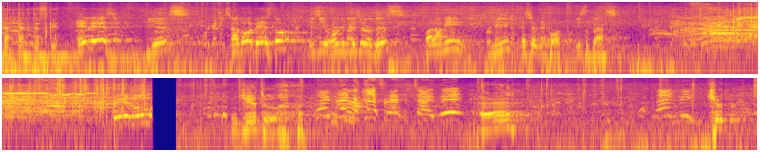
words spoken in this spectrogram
Él es He is, organizador de esto. he's the organizer of this. Para mí For me, es el mejor. he's the best. Pero... YouTube. My friend a different time, eh? Eh, And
